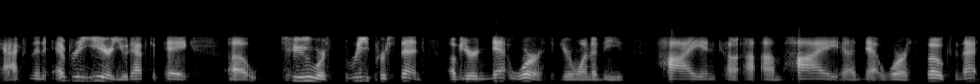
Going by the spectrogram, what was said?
tax, and then every year you'd have to pay uh, two or three percent of your net worth if you're one of these high income, uh, um, high uh, net worth folks, and that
